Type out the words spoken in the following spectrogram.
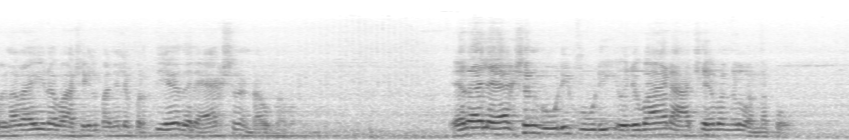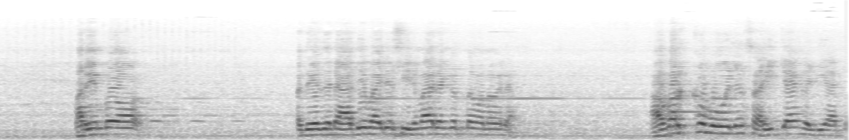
പിണറായിയുടെ ഭാഷയിൽ പറഞ്ഞതിൽ പ്രത്യേകത ആക്ഷൻ ഉണ്ടാവും അവർ ഏതായാലും ആക്ഷൻ കൂടി കൂടി ഒരുപാട് ആക്ഷേപങ്ങൾ വന്നപ്പോൾ പറയുമ്പോൾ അദ്ദേഹത്തിന്റെ ആദ്യ ഭാര്യ സിനിമാ രംഗത്ത് വന്നവരാ. അവർക്ക് പോലും സഹിക്കാൻ കഴിയാത്ത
